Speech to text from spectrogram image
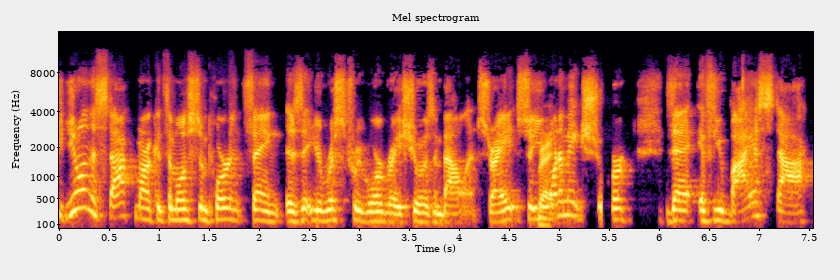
you know, in the stock market, the most important thing is that your risk reward ratio is in balance, right? So you Right. want to make sure that if you buy a stock,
